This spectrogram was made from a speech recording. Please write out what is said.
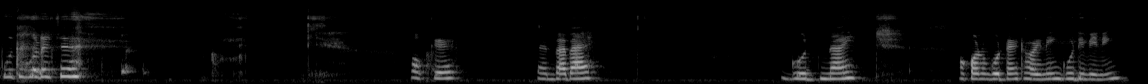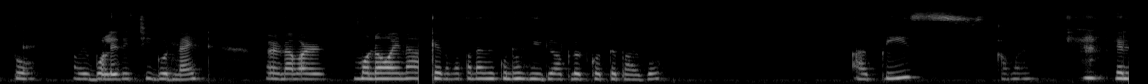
পুঁতি পড়েছে। Okay then bye bye good night কখনো গুড নাইট হয়নি গুড ইভিনিং তো আমি বলে দিচ্ছি গুড নাইট কারণ আমার মনে হয় না আগের মতন আমি কোনো ভিডিও আপলোড করতে পারব। আর প্লিজ আমার চ্যানেল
